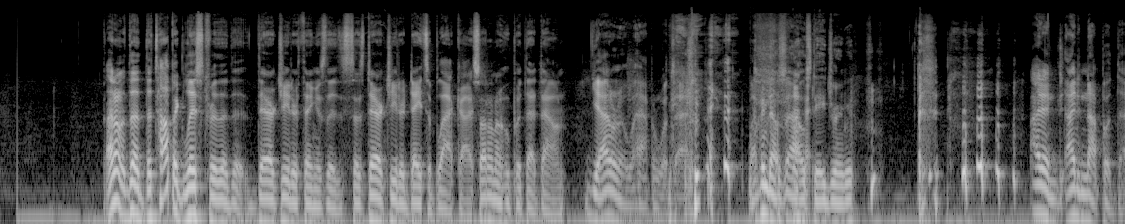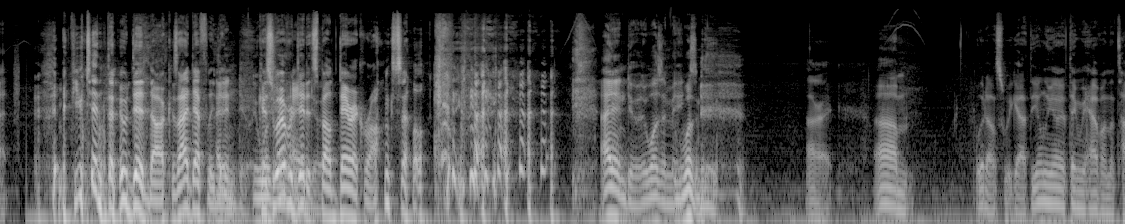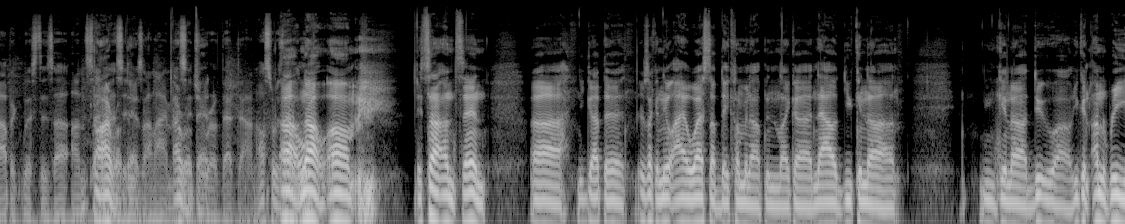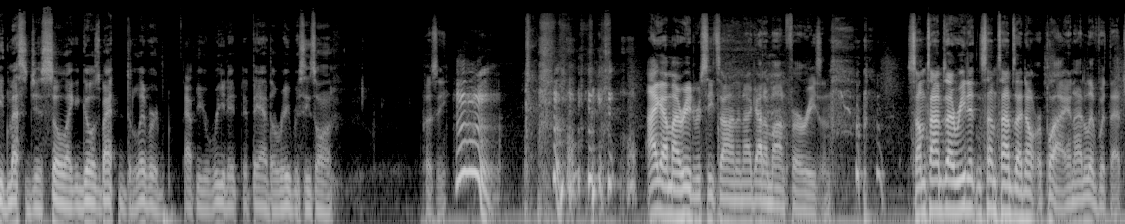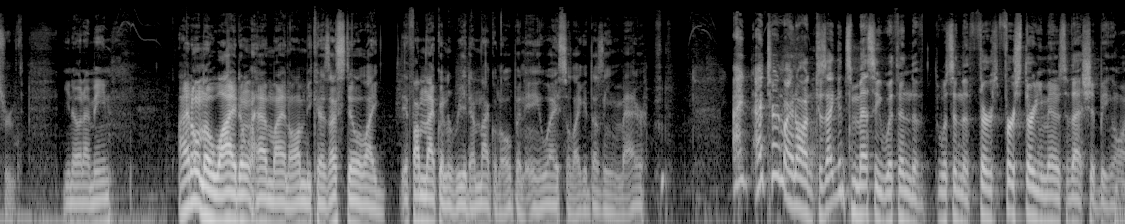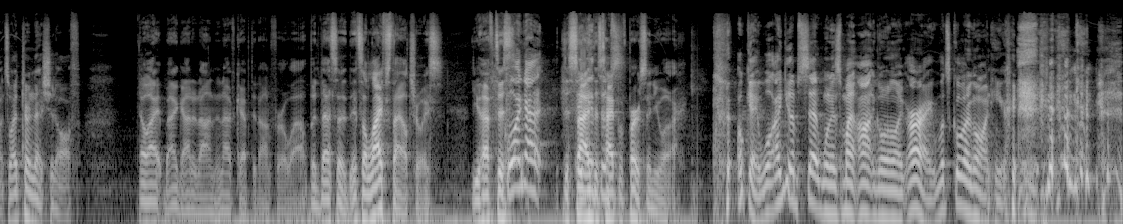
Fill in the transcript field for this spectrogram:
I don't the the topic list for the, the Derek Jeter thing is that it says Derek Jeter dates a black guy, so I don't know who put that down. Yeah, I don't know what happened with that. I think that was Alex daydreaming. I didn't. I did not put that. If you didn't, then who did, dog? Because I definitely didn't. didn't do it. It Because whoever me. Did it do it. spelled Derek wrong. So I didn't do it. It wasn't me. It wasn't me. all right. Um, what else we got? The only other thing we have on the topic list is uh, unsent Oh, messages that. on I iMessage. wrote You that. wrote that down. Also, is that Oh old? no, um, it's not unsend. Uh, you got the there's like a new iOS update coming up, and like uh now you can uh you can uh do uh you can unread messages, so like it goes back to delivered after you read it if they have the read receipts on. pussy. Hmm. I got my read receipts on, and I got them on for a reason. sometimes I read it, and sometimes I don't reply, and I live with that truth. You know what I mean? I don't know why I don't have mine on because I still like if I'm not going to read, I'm not going to open it anyway, so like it doesn't even matter. I, I turned mine on because that gets messy within the within the thir- first thirty minutes of that shit being on. So I turned that shit off. Oh, I, I got it on, and I've kept it on for a while. But that's a it's a lifestyle choice. You have to Well, I got decide the type ups- of person you are. Okay, well, I get upset when it's my aunt going like, "All right, what's going on here?"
